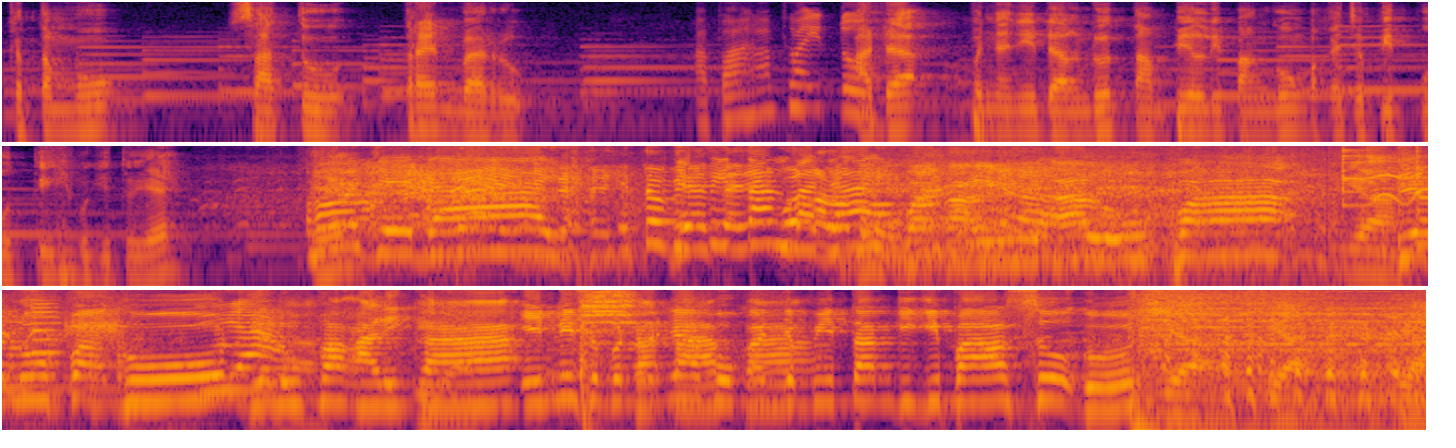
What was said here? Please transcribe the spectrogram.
ketemu satu tren baru. Apaan tuh? itu? Ada penyanyi dangdut tampil di panggung pakai jepit putih begitu ya. Oh Ya. Jedai. Itu biasanya badai. Lupa kali, ah lupa. Iya. Dia lupa Gun. Iya. Dia lupa kali kak. Ini sebenarnya bukan apa? jepitan gigi palsu Gun. Iya, iya, iya.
